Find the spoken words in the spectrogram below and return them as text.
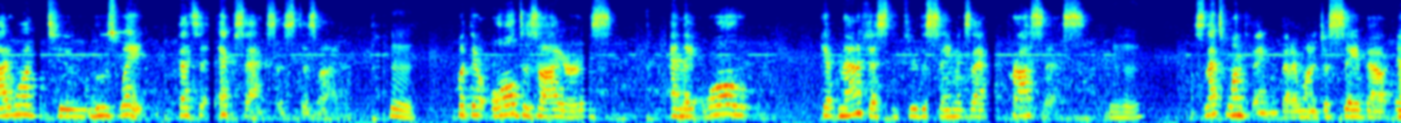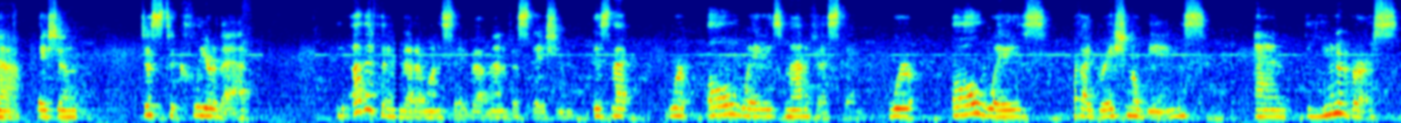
I want to lose weight. That's an x axis desire. Hmm. but they're all desires and they all get manifested through the same exact process. Mm-hmm. So that's one thing that I want to just say about yeah. manifestation, just to clear that. The other thing that I want to say about manifestation is that we're always manifesting. We're always vibrational beings, and the universe,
